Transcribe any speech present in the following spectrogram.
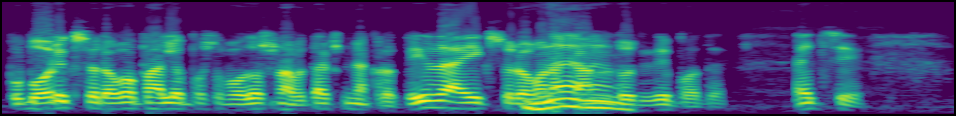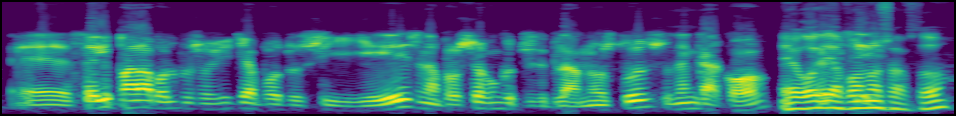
που μπορεί ξέρω εγώ πάλι όπως το ποδόσφαιρο να πετάξουν μια κροτίδα ή ξέρω εγώ Ναι, να ναι, κάνουν ναι. το οτιδήποτε. Έτσι. Ε, θέλει πάρα πολύ προσοχή και από τους υγιείς, να προσέχουν και τους διπλανούς τους, δεν είναι κακό. Εγώ Έτσι. διαφωνώ σε αυτό.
